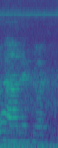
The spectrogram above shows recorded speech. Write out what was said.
Där, då. Vänta.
